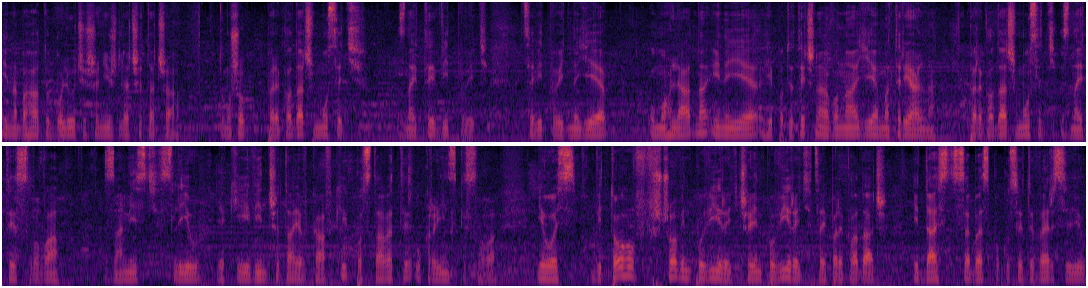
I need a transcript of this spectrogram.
і набагато болючіше, ніж для читача. Тому що перекладач мусить знайти відповідь. Ця відповідь не є умоглядна і не є гіпотетична, а вона є матеріальна. Перекладач мусить знайти слова замість слів, які він читає в кавки, поставити українські слова. І ось від того, в що він повірить, чи він повірить цей перекладач і дасть себе спокусити версією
